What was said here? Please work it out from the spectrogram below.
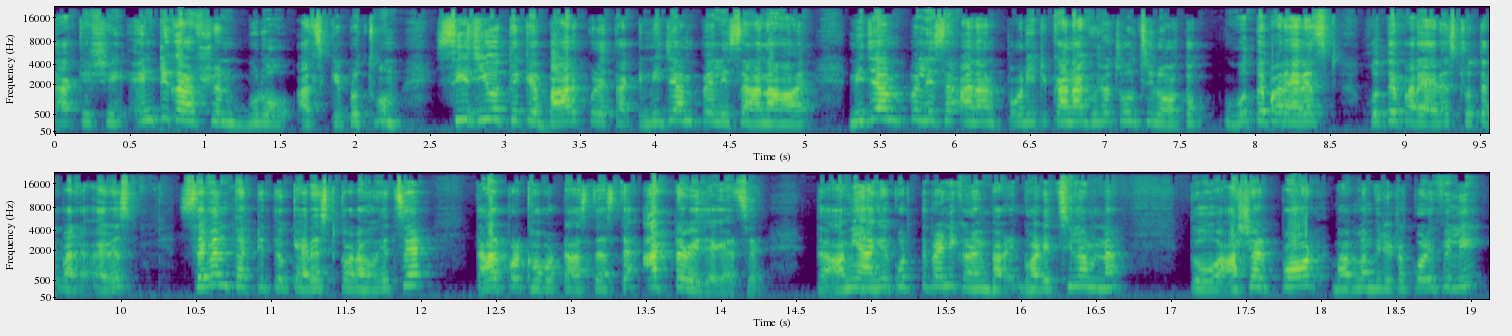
তাকে সেই অ্যান্টি কারাপশন ব্যুরো আজকে প্রথম সিজিও থেকে বার করে তাকে নিজাম প্যালেসে আনা হয়। নিজাম প্যালেসে আনার পরই কানাঘোষা চলছিল। হতে পারে অ্যারেস্ট হতে পারে অ্যারেস্ট হতে পারে অ্যারেস্ট সেভেন থার্টিতে ওকে অ্যারেস্ট করা হয়েছে। তারপর খবরটা আস্তে আস্তে আটটা বেজে গেছে। তো আমি আগে করতে পারিনি, কারণ আমি ঘরে ছিলাম না। তো আসার পর ভাবলাম ভিডিওটা করে ফেলি।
